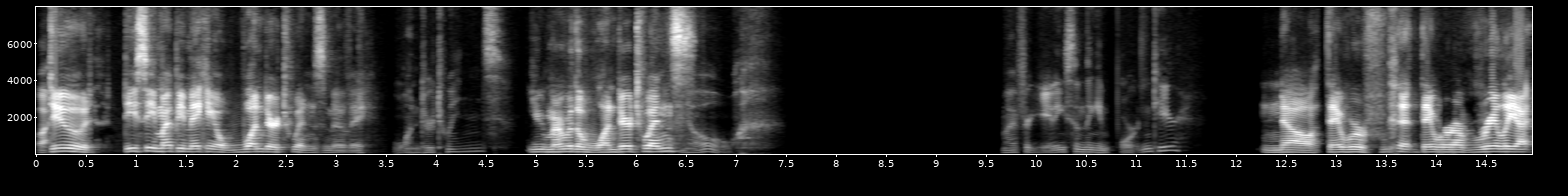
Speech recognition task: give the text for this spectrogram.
What? Dude, DC might be making a Wonder Twins movie. Wonder Twins? You remember the Wonder Twins? No. Am I forgetting something important here? No, they were they were a really uh,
